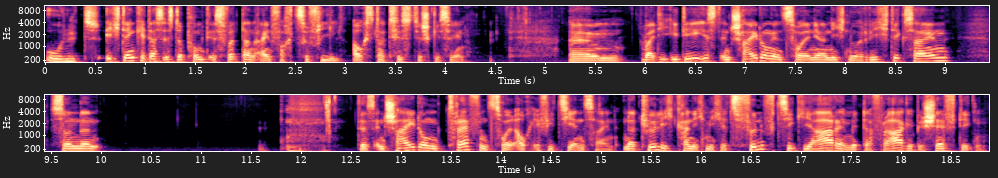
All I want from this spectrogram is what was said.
Und ich denke, das ist der Punkt. Es wird dann einfach zu viel, auch statistisch gesehen. Ähm, weil die Idee ist, Entscheidungen sollen ja nicht nur richtig sein, sondern das Entscheidung treffen soll auch effizient sein. Natürlich kann ich mich jetzt 50 Jahre mit der Frage beschäftigen,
